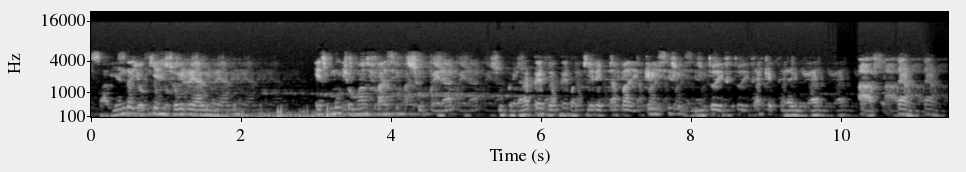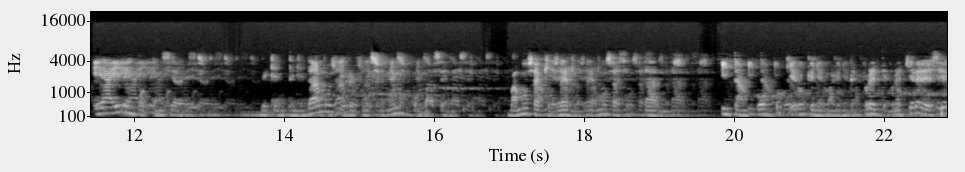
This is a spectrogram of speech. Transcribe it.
sabiendo yo quién soy realmente, es mucho más fácil superar, superar perdón, cualquier etapa de crisis o momento de dificultad que pueda llegar a afectar. He ahí la importancia de esto, de que entendamos y reflexionemos con base en esto. Vamos a querernos, vamos a aceptarnos. Y tampoco quiero que me malinterpreten. No quiere decir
